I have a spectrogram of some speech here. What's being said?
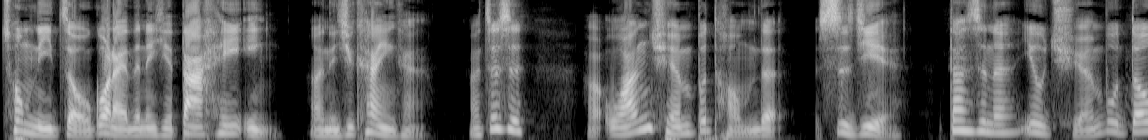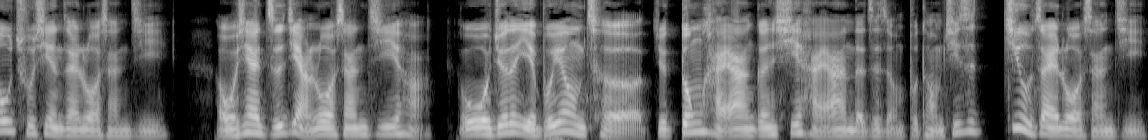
冲你走过来的那些大黑影啊，你去看一看啊，这是啊完全不同的世界。但是呢，又全部都出现在洛杉矶啊！我现在只讲洛杉矶哈，我觉得也不用扯，就东海岸跟西海岸的这种不同，其实就在洛杉矶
